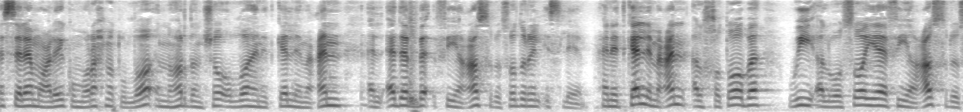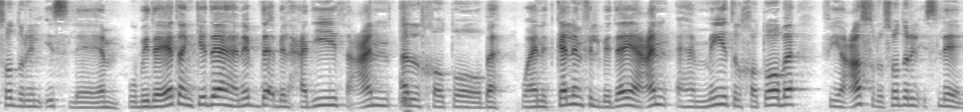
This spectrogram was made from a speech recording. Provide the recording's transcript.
السلام عليكم ورحمة الله. النهاردة إن شاء الله هنتكلم عن الأدب في عصر صدر الإسلام. هنتكلم عن الخطابة والوصايا في عصر صدر الإسلام. وبداية كده هنبدأ بالحديث عن الخطابة. وهنتكلم في البداية عن أهمية الخطابة في عصر صدر الإسلام.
